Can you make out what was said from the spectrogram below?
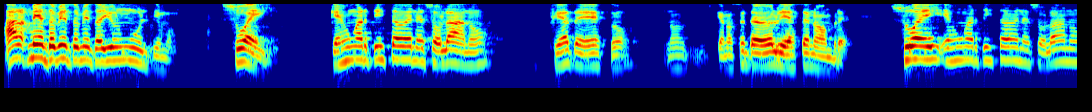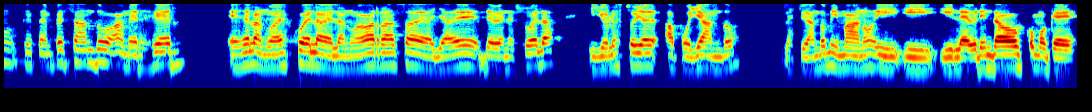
ah, miento, miento, miento, hay un último. Sway, que es un artista venezolano. Fíjate esto, que no se te olvidar este nombre. Sway es un artista venezolano que está empezando a emerger, es de la nueva escuela, de la nueva raza de allá de, Venezuela, y yo lo estoy apoyando, le estoy dando mi mano y, le he brindado como que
